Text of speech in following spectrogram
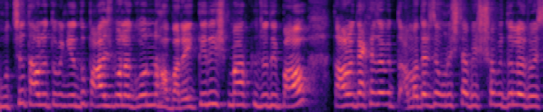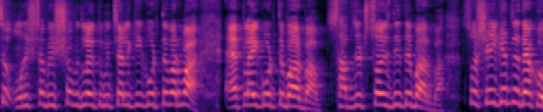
ঘুরছে, তাহলে তুমি কিন্তু পাস বলে গণ্য হবার। এই তিরিশ মার্ক যদি পাও, তাহলে দেখা যাবে আমাদের যে উনিশটা বিশ্ববিদ্যালয় রয়েছে, উনিশটা বিশ্ববিদ্যালয় তুমি চাইলে কি করতে পারবা? অ্যাপ্লাই করতে পারবা সাবজেক্ট চয়েস দিতে পারবা। সো সেই ক্ষেত্রে দেখো,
